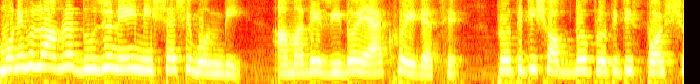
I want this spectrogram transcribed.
মনে হলো আমরা দুজনেই নিঃশ্বাসে বন্দি। আমাদের হৃদয় এক হয়ে গেছে। প্রতিটি শব্দ, প্রতিটি স্পর্শ,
